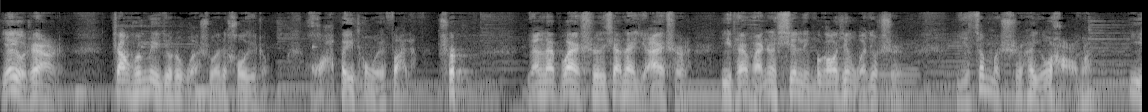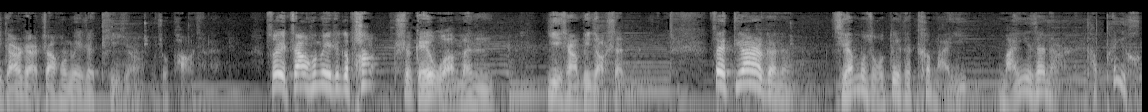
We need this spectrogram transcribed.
也有这样的。张惠妹就是我说的后一种，化悲痛为饭量，吃。原来不爱吃的，现在也爱吃了。一天反正心里不高兴，我就吃。你这么吃还有好吗？一点点，张惠妹这体型就胖起来了。所以张惠妹这个胖是给我们印象比较深的。再第二个呢，节目组对他特满意，满意在哪儿他？配合，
